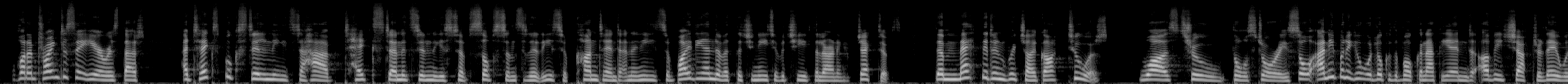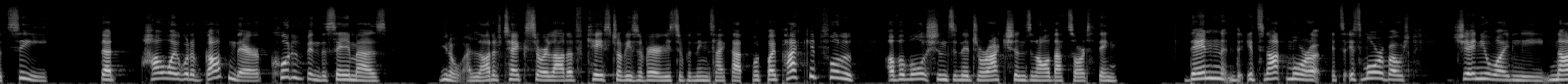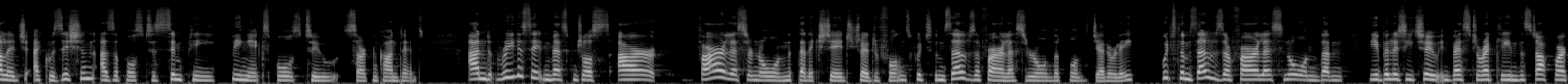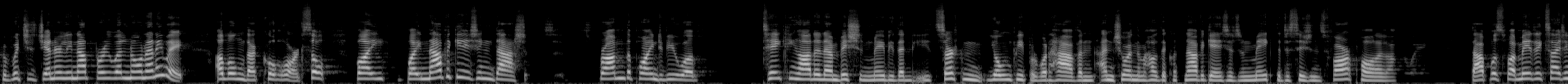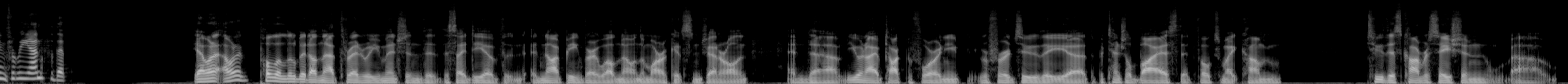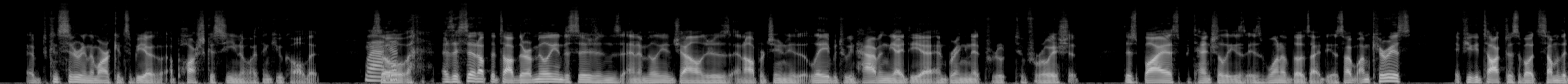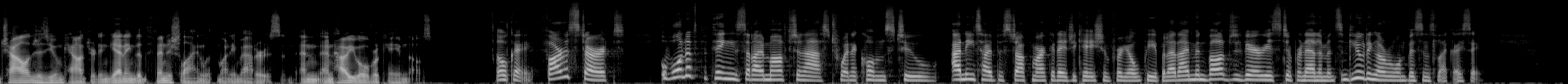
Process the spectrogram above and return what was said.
what I'm trying to say here is that a textbook still needs to have text and it still needs to have substance and it needs to have content and it needs to, by the end of it, that you need to achieve the learning objectives. The method in which I got to it was through those stories. So anybody who would look at the book and at the end of each chapter, they would see that how I would have gotten there could have been the same as, you know, a lot of texts or a lot of case studies or various different things like that. But by packing full of emotions and interactions and all that sort of thing, then it's not more it's it's more about genuinely knowledge acquisition as opposed to simply being exposed to certain content. And real estate investment trusts are far lesser known than exchange traded funds, which themselves are far lesser known than funds generally, which themselves are far less known than the ability to invest directly in the stock market, which is generally not very well known anyway among that cohort. So by by navigating that from the point of view of taking on an ambition maybe that certain young people would have and, and showing them how they could navigate it and make the decisions for Paul along the way. That was what made it exciting for me and for them. Yeah, I want, to, I want to pull a little bit on that thread where you mentioned the, this idea of not being very well known in the markets in general, and and uh, you and I have talked before, and you referred to the uh, the potential bias that folks might come to this conversation, uh, considering the market to be a, a posh casino. I think you called it. Wow. So, as I said up the top, there are a million decisions and a million challenges and opportunities that lay between having the idea and bringing it to fruition. This bias potentially is, is one of those ideas. So I'm, I'm curious if you could talk to us about some of the challenges you encountered in getting to the finish line with Money Matters and, and, and how you overcame those. Okay. For a start, one of the things that I'm often asked when it comes to any type of stock market education for young people, and I'm involved in various different elements, including our own business, like I say,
